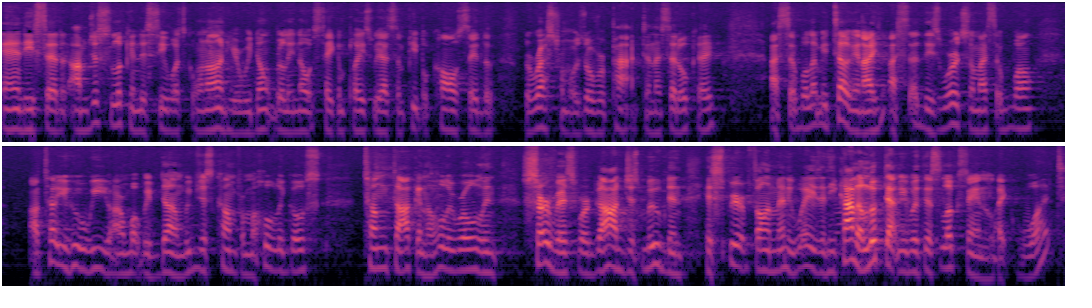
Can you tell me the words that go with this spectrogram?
And he said, I'm just looking to see what's going on here. We don't really know what's taking place. We had some people call, say the, the restaurant was overpacked. And I said, okay. I said, well, let me tell you. And I, I said these words to him. I said, well, I'll tell you who we are and what we've done. We've just come from a Holy Ghost tongue talking, the holy rolling service where God just moved and his spirit fell in many ways. And he kind of looked at me with this look saying, like, what?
